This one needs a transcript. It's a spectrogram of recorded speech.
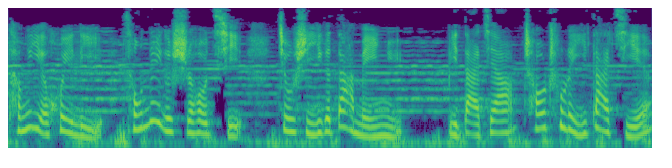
藤野惠里从那个时候起就是一个大美女，比大家超出了一大截。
